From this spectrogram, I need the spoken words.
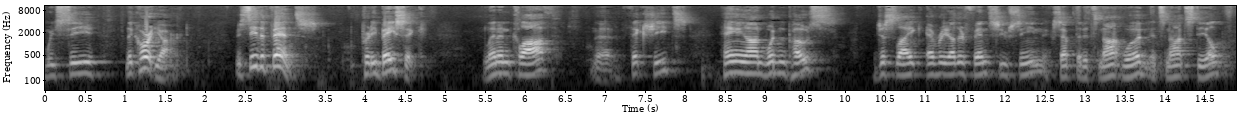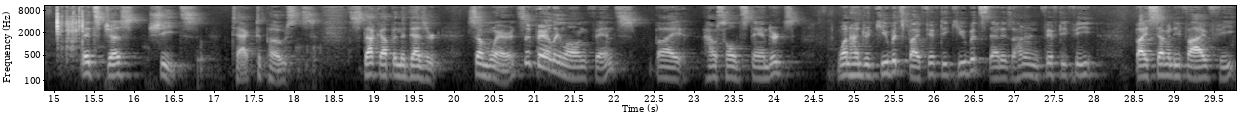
we see the courtyard. We see the fence, pretty basic linen cloth, uh, thick sheets hanging on wooden posts, just like every other fence you've seen, except that it's not wood, it's not steel. It's just sheets tacked to posts, stuck up in the desert somewhere. It's a fairly long fence by household standards 100 cubits by 50 cubits, that is 150 feet by 75 feet.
